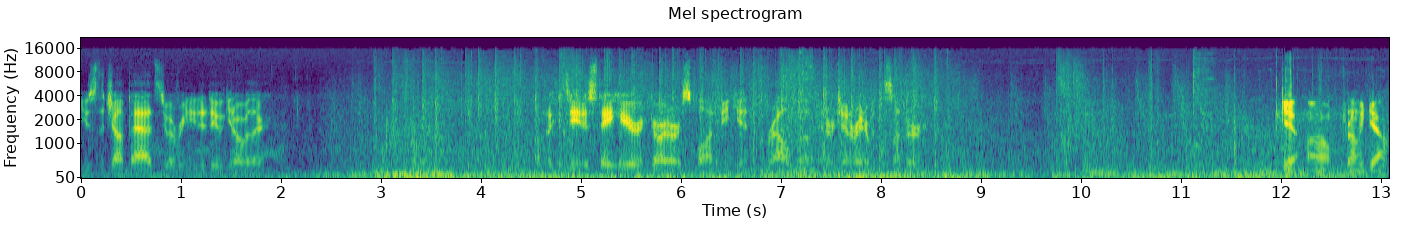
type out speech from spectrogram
Use the jump pads, do whatever you need to do, get over there. I'm gonna continue to stay here and guard our spawn beacon for Alpha and our generator with the Sunder. Yeah, oh, friendly gal.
